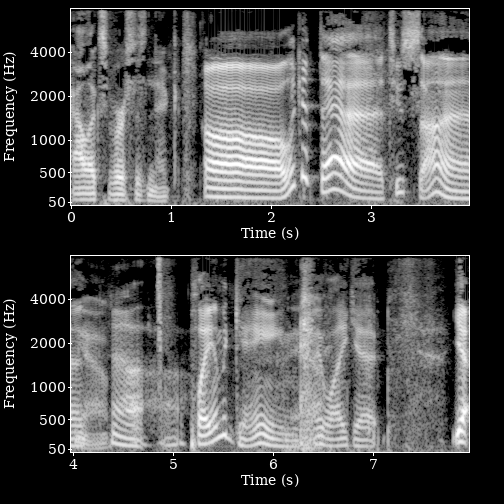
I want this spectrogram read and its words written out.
Alex versus Nick. Oh, look at that. Toussaint. Yeah. Uh, Playing the game. I like it. Yeah.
